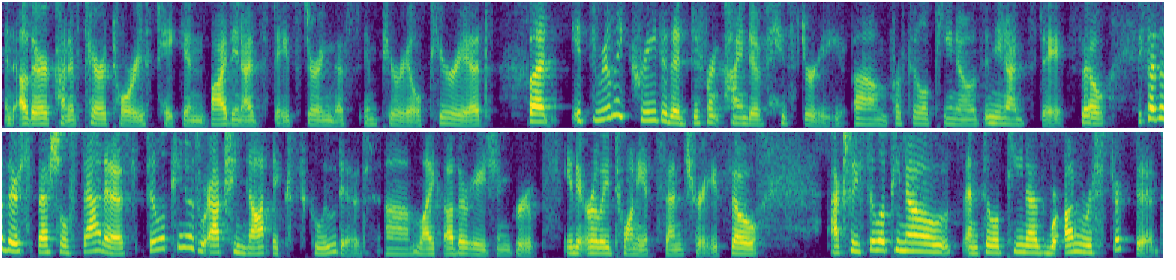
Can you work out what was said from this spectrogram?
and other kind of territories taken by the United States during this imperial period. But it's really created a different kind of history um, for Filipinos in the United States. So, because of their special status, Filipinos were actually not excluded um, like other Asian groups in the early 20th century. So, Actually, Filipinos and Filipinas were unrestricted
